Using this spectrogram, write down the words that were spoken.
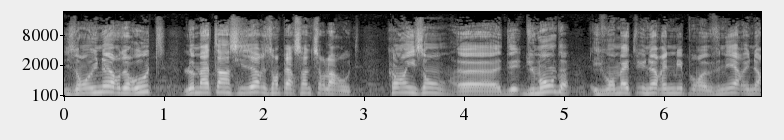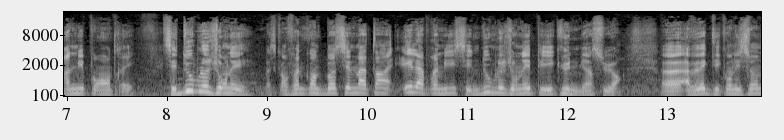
Ils ont une heure de route. Le matin à 6 heures, ils n'ont personne sur la route. Quand ils ont euh, du monde, ils vont mettre une heure et demie pour venir, une heure et demie pour rentrer. C'est double journée, parce qu'en fin de compte, bosser le matin et l'après-midi, c'est une double journée payée qu'une, bien sûr, euh, avec des conditions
